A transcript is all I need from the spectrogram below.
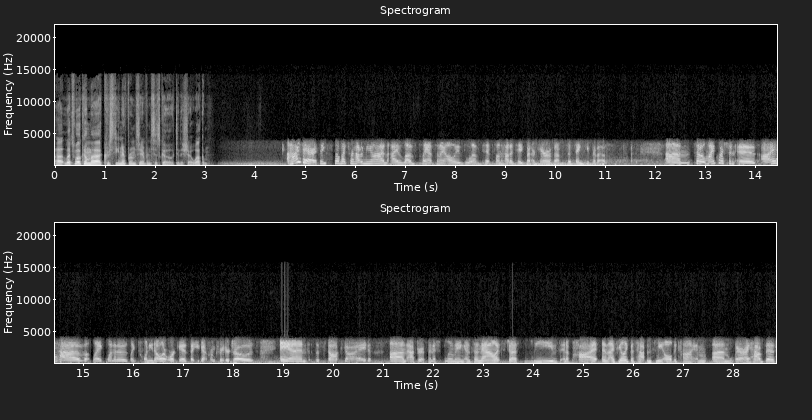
Uh, let's welcome uh, Christina from San Francisco to the show. Welcome. Hi there. Thanks so much for having me on. I love plants and I always love tips on how to take better care of them. So thank you for this. Um, so my question is I have like one of those like $20 orchids that you get from Trader Joe's and the stalk died um, after it finished blooming. And so now it's just leaves in a pot. And I feel like this happens to me all the time um, where I have this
